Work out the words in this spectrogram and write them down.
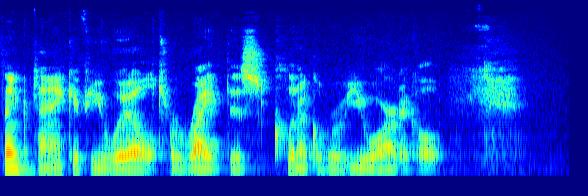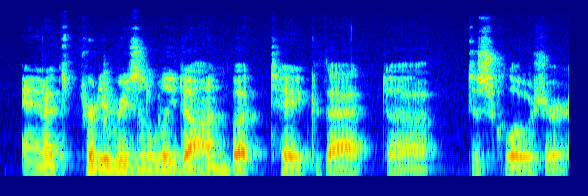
think tank, if you will, to write this clinical review article. And it's pretty reasonably done, but take that uh, disclosure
